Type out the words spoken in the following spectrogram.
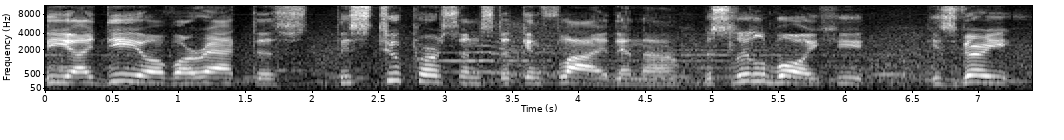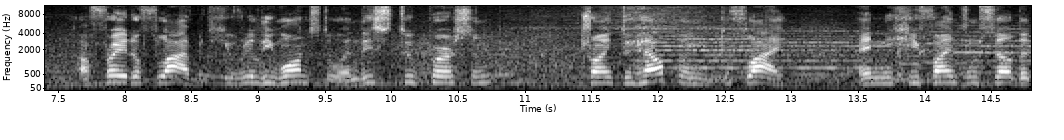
The idea of our act is these two persons that can fly. Then uh, this little boy, he, he's very afraid to fly, but he really wants to. And these two person trying to help him to fly. And he finds himself that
